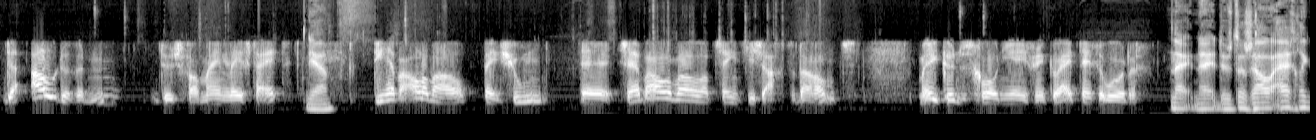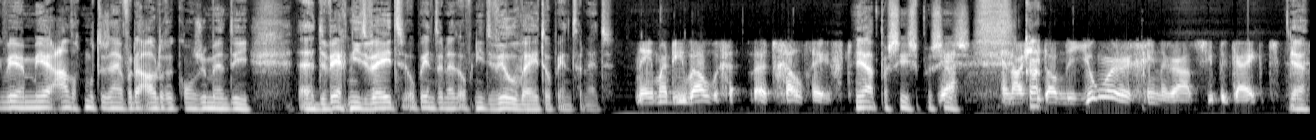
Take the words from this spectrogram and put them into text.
de ouderen, dus van mijn leeftijd, ja. die hebben allemaal pensioen. Ze hebben allemaal wat centjes achter de hand. Maar je kunt het gewoon niet eens meer kwijt tegenwoordig. Nee, nee, dus er zou eigenlijk weer meer aandacht moeten zijn voor de oudere consument... die eh, de weg niet weet op internet of niet wil weten op internet. Nee, maar die wel het geld heeft. Ja, precies, Ja? precies. En als Kan- je dan de jongere generatie bekijkt... Ja,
